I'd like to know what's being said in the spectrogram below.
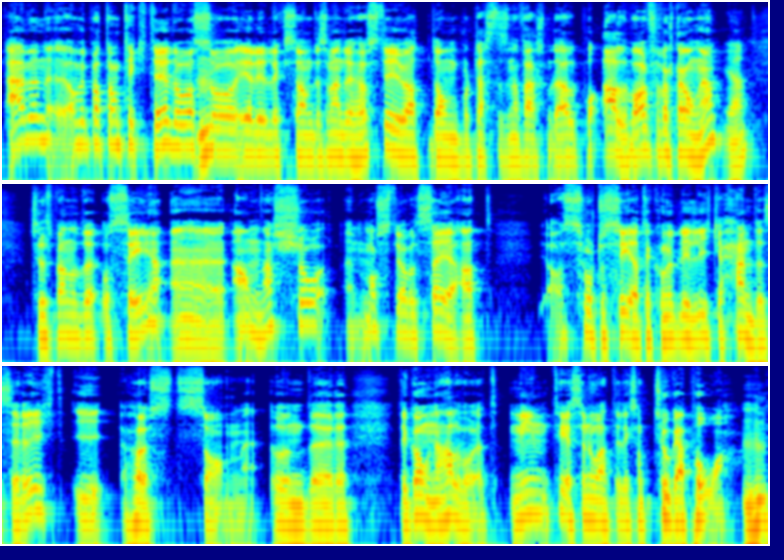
Ja, men eh, om vi pratar om TikTok då mm. så är det liksom, det som händer i höst är ju att de får testa sin affärsmodell på allvar för första gången. Ja. Så det är spännande att se. Eh, annars så måste jag väl säga att jag har svårt att se att det kommer bli lika händelserikt i höst som under det gångna halvåret. Min tes är nog att det liksom tuggar på. Mm.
